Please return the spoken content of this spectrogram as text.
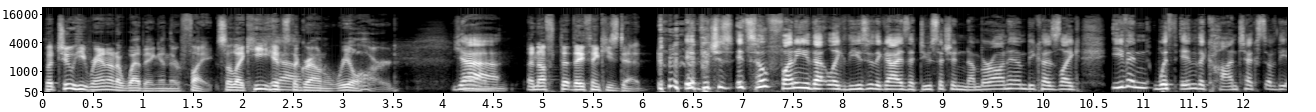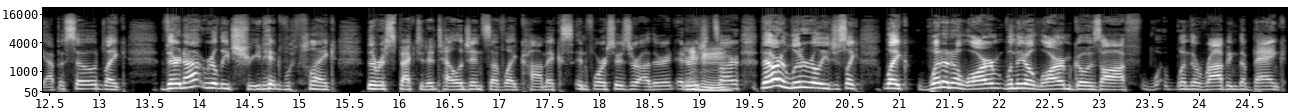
But two, he ran out of webbing in their fight. So like he hits the ground real hard. Yeah. Um, enough that they think he's dead. it, which is it's so funny that like these are the guys that do such a number on him because like even within the context of the episode like they're not really treated with like the respected intelligence of like comics enforcers or other iterations Mhm. are they are literally just like like when an alarm when the alarm goes off w- when they're robbing the bank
